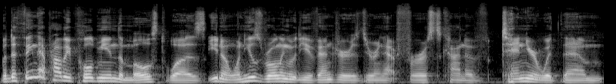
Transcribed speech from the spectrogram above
But the thing that probably pulled me in the most was, you know, when he was rolling with the Avengers during that first kind of tenure with them,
